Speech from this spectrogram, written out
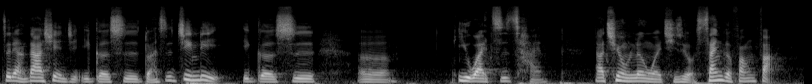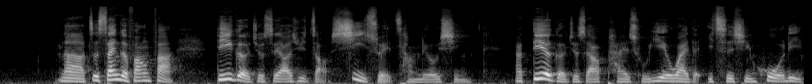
这两大陷阱，一个是短视尽力，一个是呃意外之财。那庆荣认为，其实有三个方法。那这三个方法，第一个就是要去找细水长流型，那第二个就是要排除业外的一次性获利。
